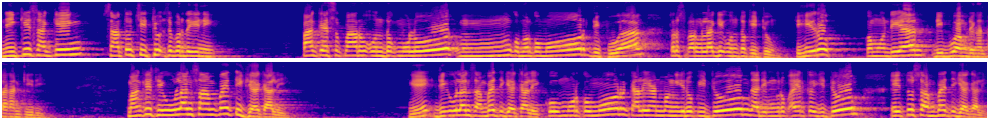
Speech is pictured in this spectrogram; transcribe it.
Niki saking satu ciduk seperti ini. Pakai separuh untuk mulut, hmm, kumur-kumur, dibuang, terus separuh lagi untuk hidung. Dihirup, kemudian dibuang dengan tangan kiri. Maka diulang sampai tiga kali. Oke, diulang sampai tiga kali. Kumur-kumur kalian menghirup hidung, tadi menghirup air ke hidung, itu sampai tiga kali.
